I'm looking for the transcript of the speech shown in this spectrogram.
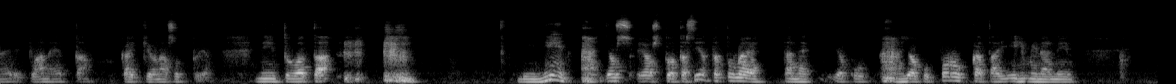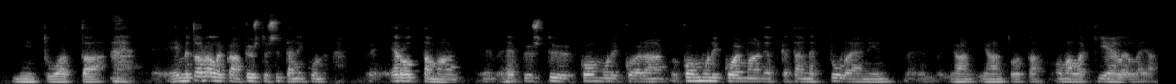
6-7 eri planeettaa, kaikki on asuttuja. Niin, tuota, niin, niin jos, jos tuota, sieltä tulee tänne joku, joku porukka tai ihminen, niin, niin tuota, ei me todellakaan pysty sitä niin kuin erottamaan. He pystyvät kommunikoimaan, kommunikoimaan, jotka tänne tulee, niin ihan, ihan tuota, omalla kielellä. Ja,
